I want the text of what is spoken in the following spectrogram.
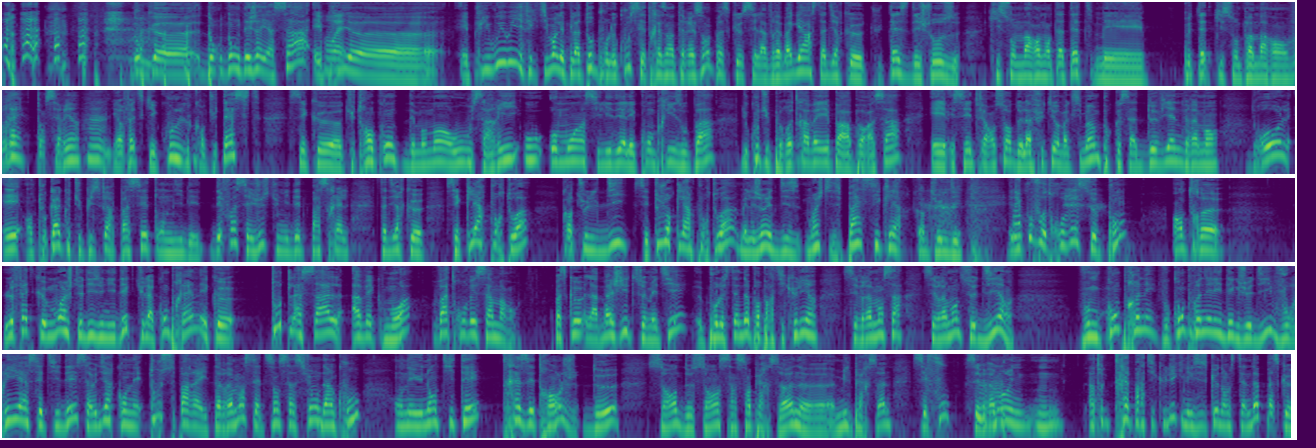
Donc, euh, donc, donc déjà il y a ça, et puis, Ouais. euh, et puis oui, oui, effectivement les plateaux pour le coup c'est très intéressant parce que c'est la vraie bagarre, c'est-à-dire que tu testes des choses qui sont marrantes dans ta tête, mais peut-être qu'ils sont pas marrants en vrai, t'en sais rien. Hmm. Et en fait, ce qui est cool quand tu testes, c'est que tu te rends compte des moments où ça rit, ou au moins si l'idée elle est comprise ou pas. Du coup, tu peux retravailler par rapport à ça et essayer de faire en sorte de l'affûter au maximum pour que ça devienne vraiment drôle et en tout cas que tu puisses faire passer ton idée. Des fois, c'est juste une idée de passerelle. C'est-à-dire que c'est clair pour toi. Quand tu le dis, c'est toujours clair pour toi, mais les gens ils te disent, moi je dis pas si clair quand tu le dis. Et du coup, faut trouver ce pont entre le fait que moi je te dise une idée, que tu la comprennes et que toute la salle avec moi va trouver ça marrant. Parce que la magie de ce métier, pour le stand-up en particulier, hein, c'est vraiment ça. C'est vraiment de se dire, vous me comprenez, vous comprenez l'idée que je dis, vous riez à cette idée, ça veut dire qu'on est tous pareils. T'as vraiment cette sensation d'un coup, on est une entité très étrange de 100, 200, 500 personnes, euh, 1000 personnes. C'est fou. C'est Mhm. vraiment une- une- un truc très particulier qui n'existe que dans le stand-up parce que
